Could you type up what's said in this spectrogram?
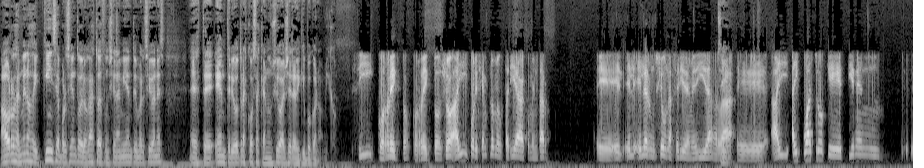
ahorros de al menos del 15% de los gastos de funcionamiento, inversiones, este, entre otras cosas que anunció ayer el equipo económico. Sí, correcto, correcto. Yo ahí, por ejemplo, me gustaría comentar, eh, él, él- él anunció una serie de medidas, ¿verdad? Eh, hay, hay cuatro que tienen eh,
